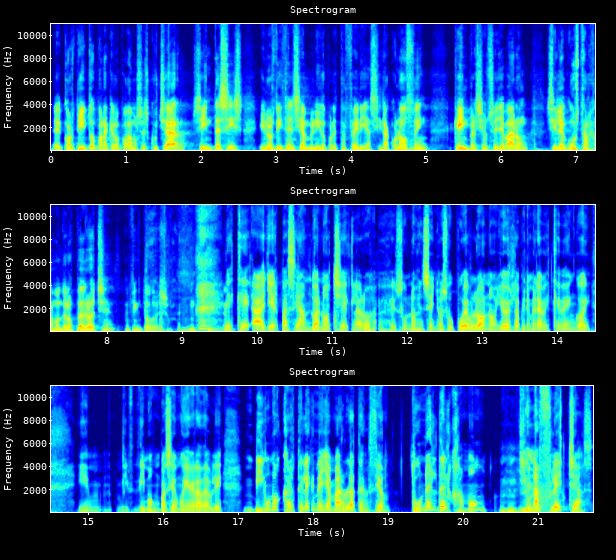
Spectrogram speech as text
eh, cortito para que lo podamos escuchar, síntesis, y nos dicen si han venido por esta feria, si la conocen, qué impresión se llevaron, si les gusta el jamón de los Pedroches, en fin, todo eso. es que ayer paseando anoche, claro, Jesús nos enseñó su pueblo, ¿no? Yo es la primera vez que vengo y, y dimos un paseo muy agradable. Vi unos carteles que me llamaron la atención túnel del jamón y unas flechas.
